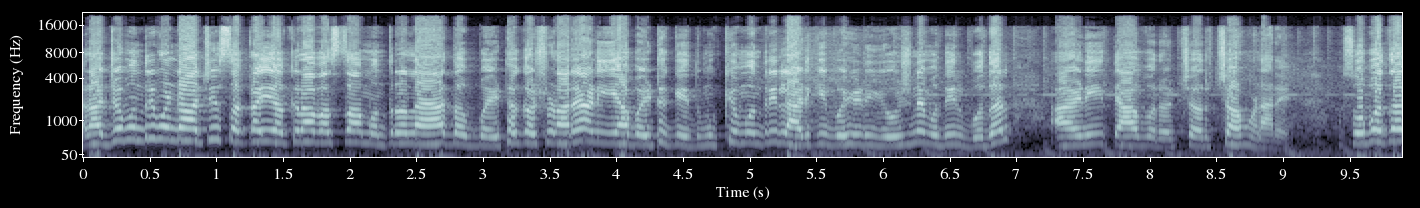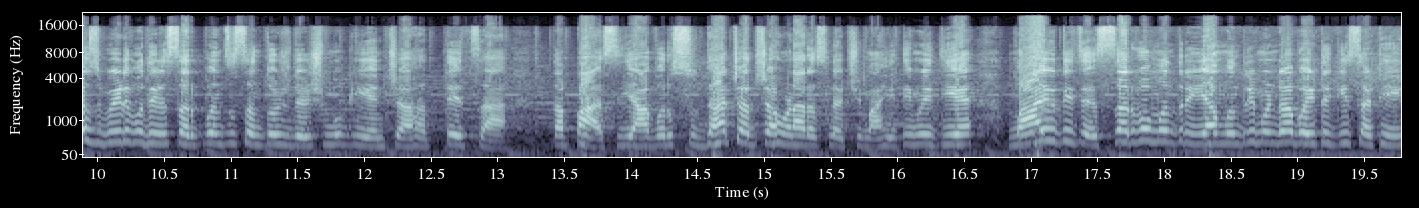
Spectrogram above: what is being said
राज्य मंत्रिमंडळाची सकाळी अकरा वाजता मंत्रालयात बैठक असणार आहे आणि या बैठकीत मुख्यमंत्री लाडकी बहीण योजनेमधील बदल आणि त्यावर चर्चा होणार आहे. सोबतच बीडमधील सरपंच संतोष देशमुख यांच्या हत्येचा तपास यावर सुद्धा चर्चा होणार असल्याची माहिती मिळतीये. महायुतीचे सर्व मंत्री या मंत्रिमंडळ बैठकीसाठी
